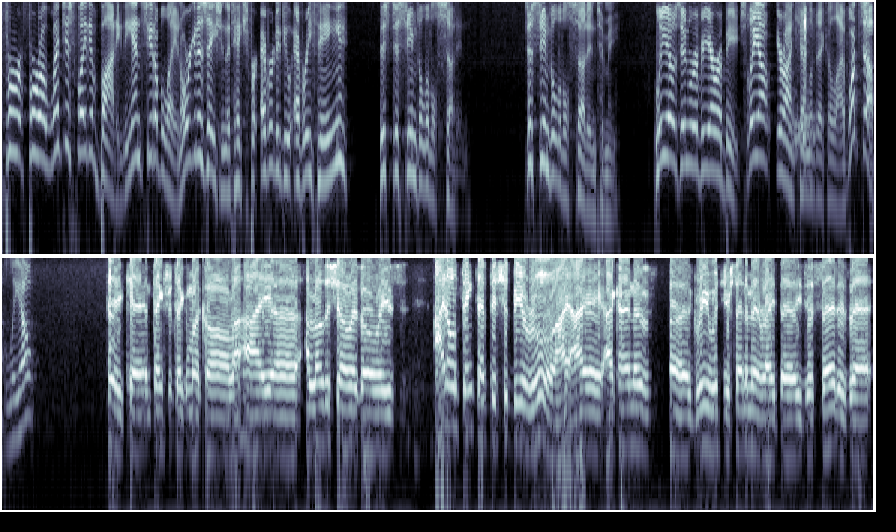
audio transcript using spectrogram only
for for a legislative body, the NCAA, an organization that takes forever to do everything. This just seemed a little sudden. Just seemed a little sudden to me. Leo's in Riviera Beach. Leo, you're on Ken LaVicka Live. What's up, Leo? Hey Ken, thanks for taking my call. I uh, I love the show as always. I don't think that this should be a rule. I I, I kind of uh, agree with your sentiment right there. You just said is that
